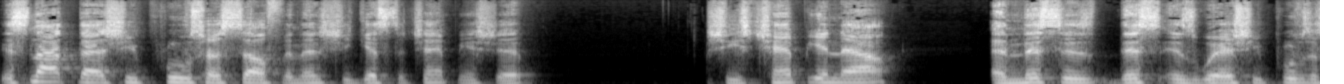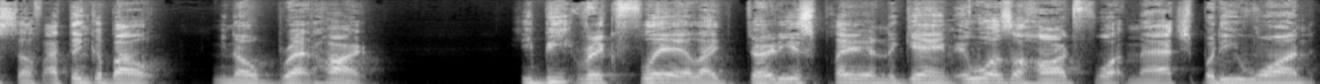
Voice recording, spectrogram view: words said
It's not that she proves herself and then she gets the championship. She's champion now, and this is this is where she proves herself. I think about you know Bret Hart. He beat Ric Flair, like dirtiest player in the game. It was a hard fought match, but he won.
